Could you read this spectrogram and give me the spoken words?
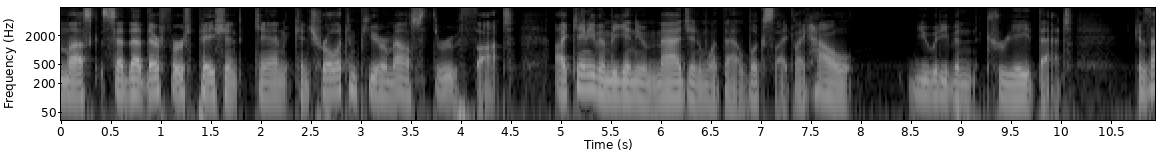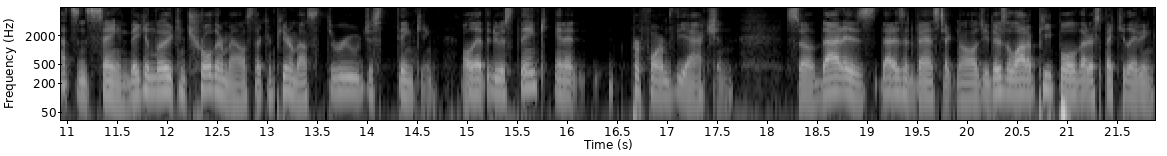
Musk said that their first patient can control a computer mouse through thought. I can't even begin to imagine what that looks like, like how you would even create that. Because that's insane. They can literally control their mouse, their computer mouse, through just thinking. All they have to do is think and it performs the action. So that is that is advanced technology. There's a lot of people that are speculating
